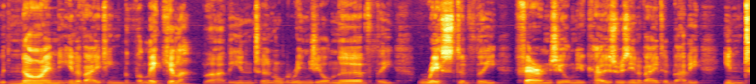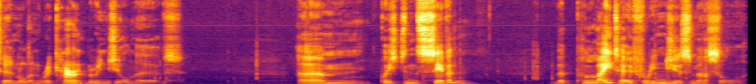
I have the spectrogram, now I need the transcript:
with 9 innervating the vallecula, uh, the internal laryngeal nerve. The rest of the pharyngeal mucosa is innervated by the internal and recurrent laryngeal nerves. Um, Question seven. The palatopharyngeus muscle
